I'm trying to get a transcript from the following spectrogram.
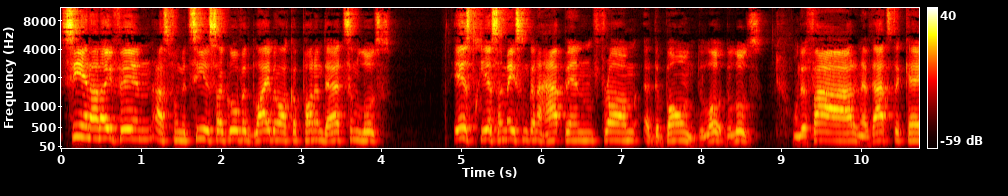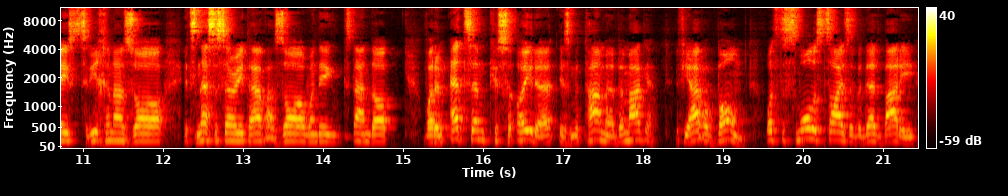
Ziehen an Eifin, as from Metzias Agovet, bleiben al kaponim de etzem luz. Is Tchias HaMesim going to happen from uh, the bone, the, lo, the luz? The far, and if that's the case, tzrichen azo, it's necessary to have azo when they stand up. Varim etzem kisa is metame b'mage. If you have a bone, what's the smallest size of a dead body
